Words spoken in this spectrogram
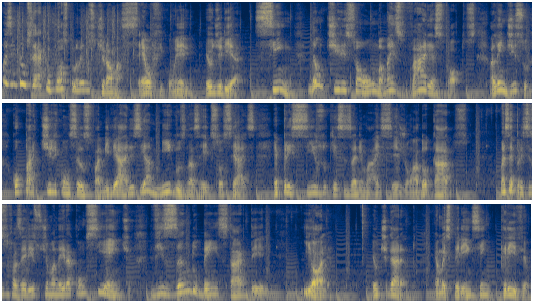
Mas então será que eu posso pelo menos tirar uma selfie com ele? Eu diria, sim, não tire só uma, mas várias fotos. Além disso, compartilhe com seus familiares e amigos nas redes sociais. É preciso que esses animais sejam adotados. Mas é preciso fazer isso de maneira consciente, visando o bem-estar dele. E olha, eu te garanto, é uma experiência incrível.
